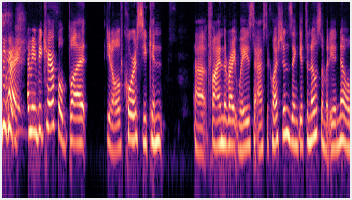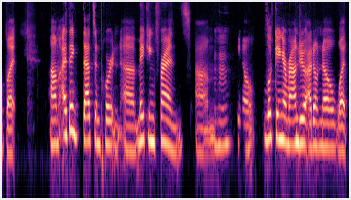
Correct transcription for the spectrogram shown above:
right. I mean, be careful, but you know, of course, you can uh, find the right ways to ask the questions and get to know somebody and know. But um, I think that's important. Uh, making friends, um, Mhm. you know, looking around you. I don't know what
